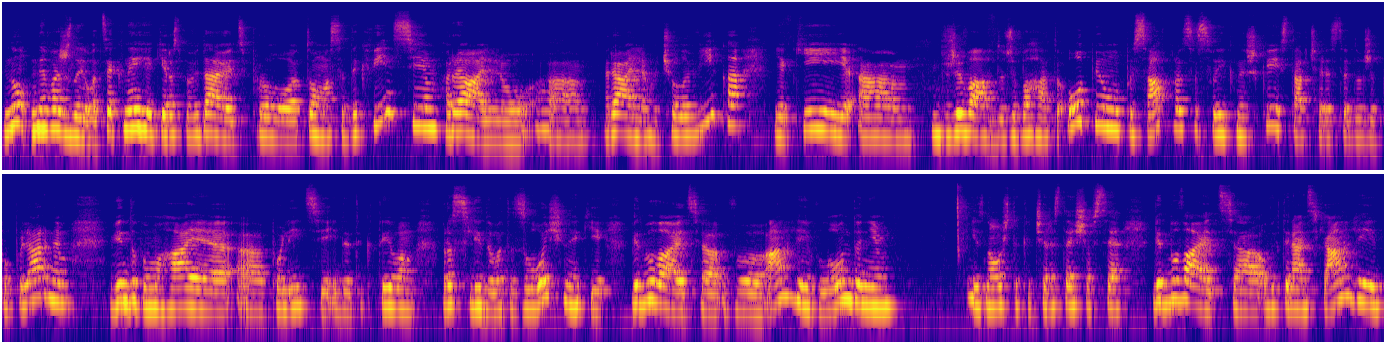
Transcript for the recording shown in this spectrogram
Ну, неважливо. Це книги, які розповідають про Томаса Де Квінсі, реальну, а, реального чоловіка, який а, вживав дуже багато опіуму, писав про це свої книжки і став через це дуже популярним. Він допомагає а, поліції і детективам розслідувати злочини, які відбуваються в Англії, в Лондоні. І знову ж таки, через те, що все відбувається у вікторіанській Англії,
